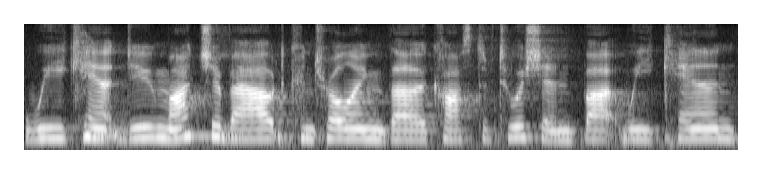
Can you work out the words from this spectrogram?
We can't do much about controlling the cost of tuition, but we can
